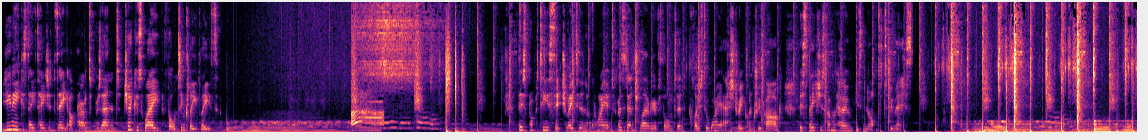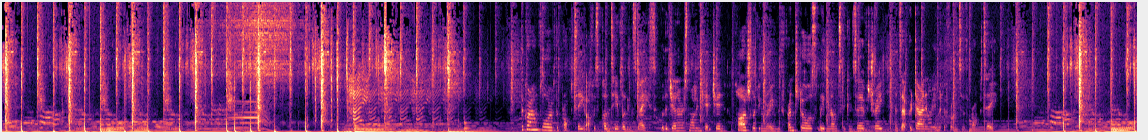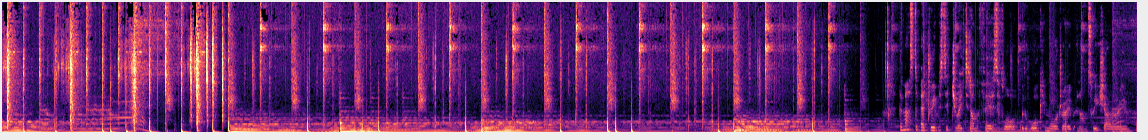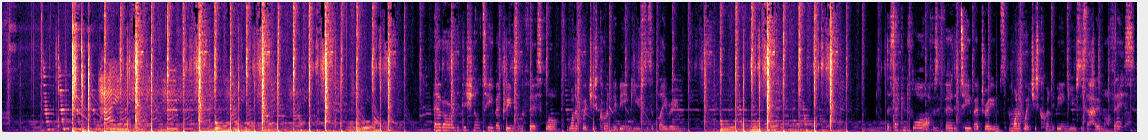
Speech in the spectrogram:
Unique Estate Agency are proud to present Chequers Way, Thornton Cleveleys. This property is situated in a quiet residential area of Thornton, close to Wyre Estuary Country Park. This spacious family home is not to be missed. Ground floor of the property offers plenty of living space, with a generous modern kitchen, large living room with French doors leading onto the conservatory and separate dining room at the front of the property. Master bedroom is situated on the first floor with a walk-in wardrobe and ensuite shower room. There are an additional two bedrooms on the first floor, one of which is currently being used as a playroom. The second floor offers a further two bedrooms, and one of which is currently being used as a home office.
